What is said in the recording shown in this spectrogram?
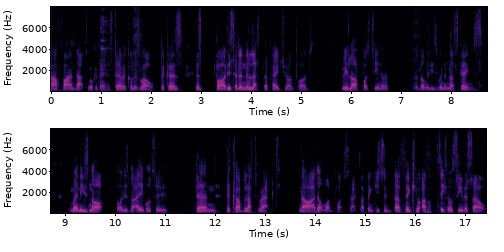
I find that talk a bit hysterical as well because, as Bardi said in the Leicester Patreon pod, we love Pochettino as long as he's winning us games. When he's not, or when he's not able to, then the club will have to act. Now, I don't want Poch sacked. I think he should. I think he'll. I think he'll see this out.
